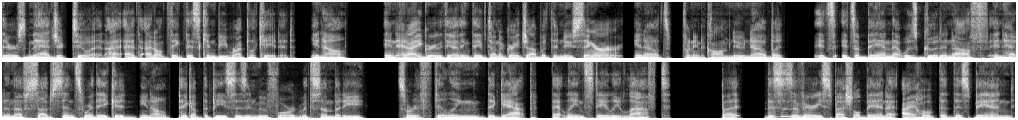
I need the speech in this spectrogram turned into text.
there's magic to it. I, I, I don't think this can be replicated, you know? And, and I agree with you. I think they've done a great job with the new singer. You know, it's funny to call him new now, but it's it's a band that was good enough and had enough substance where they could you know pick up the pieces and move forward with somebody sort of filling the gap that Lane Staley left. But this is a very special band. I, I hope that this band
